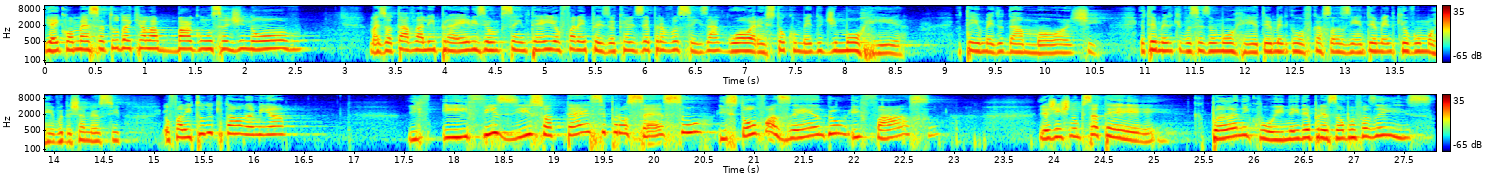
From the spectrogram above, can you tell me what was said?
E aí começa tudo aquela bagunça de novo. Mas eu estava ali para eles, eu sentei e eu falei para eles: eu quero dizer para vocês, agora eu estou com medo de morrer. Eu tenho medo da morte. Eu tenho medo que vocês vão morrer, eu tenho medo que eu vou ficar sozinha, eu tenho medo que eu vou morrer, vou deixar meus. Eu falei tudo que estava na minha. E, e fiz isso até esse processo, estou fazendo e faço. E a gente não precisa ter pânico e nem depressão para fazer isso.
